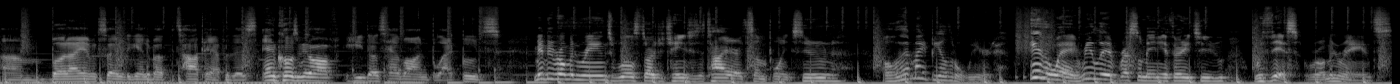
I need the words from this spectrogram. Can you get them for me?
um, but I am excited again about the top half of this. And closing it off, he does have on black boots. Maybe Roman Reigns will start to change his attire at some point soon, although that might be a little weird. Either way, relive WrestleMania 32 with this Roman Reigns.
